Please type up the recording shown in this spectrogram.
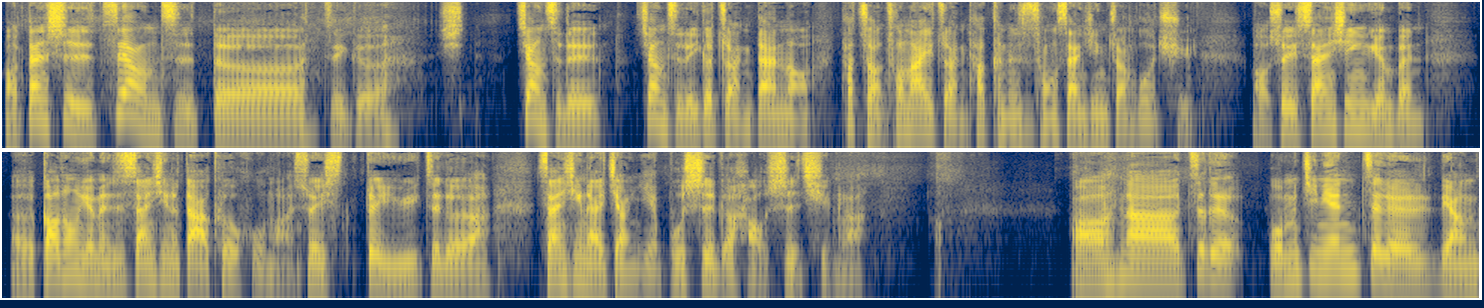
哦，但是这样子的这个这样子的这样子的一个转单哦，它转从哪里转？它可能是从三星转过去。哦，所以三星原本呃高通原本是三星的大客户嘛，所以对于这个三星来讲，也不是个好事情了。好，那这个我们今天这个两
